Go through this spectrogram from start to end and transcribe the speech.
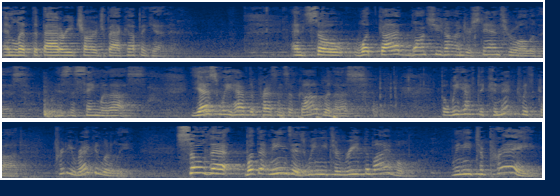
and let the battery charge back up again. And so what God wants you to understand through all of this is the same with us. Yes, we have the presence of God with us, but we have to connect with God pretty regularly. So that what that means is we need to read the Bible. We need to pray.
